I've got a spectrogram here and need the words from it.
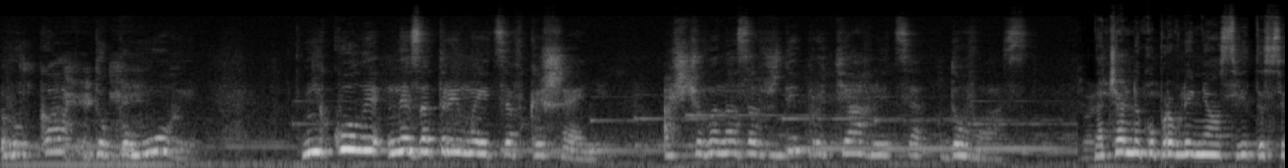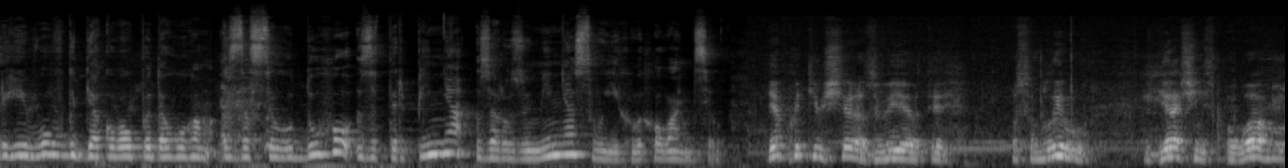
рука допомоги ніколи не затримається в кишені, а що вона завжди протягнеться до вас. Начальник управління освіти Сергій Вовк дякував педагогам за силу духу, за терпіння, за розуміння своїх вихованців. Я б хотів ще раз виявити особливу вдячність, повагу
